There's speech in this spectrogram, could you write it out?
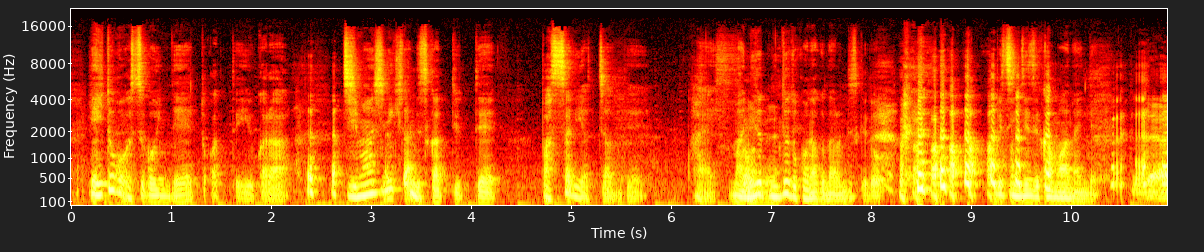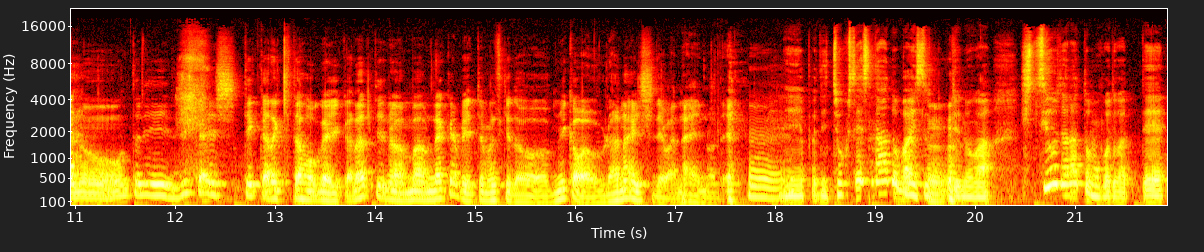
「いやいとこがすごいんで」とかって言うから「自慢しに来たんですか?」って言ってバッサリやっちゃうんで、はい。まあ、ね。二度と来なくなるんですけど。別に全然構わないんで。であの本当に理解してから来た方がいいかなっていうのは、まあ、何回も言ってますけど美香は占い師ではないので。ね、やっぱりね直接のアドバイスっていうのが必要だなと思うことがあって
